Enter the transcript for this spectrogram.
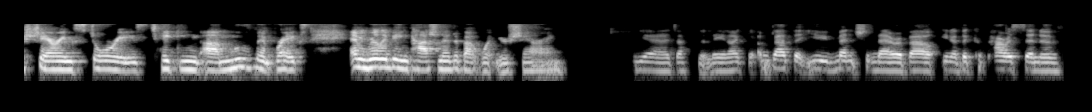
sharing stories taking um, movement breaks and really being passionate about what you're sharing. Yeah definitely. And I, i'm glad that you mentioned there about you know the comparison of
